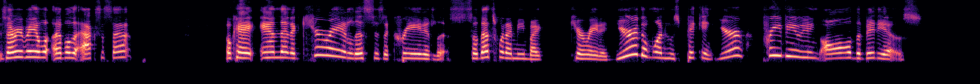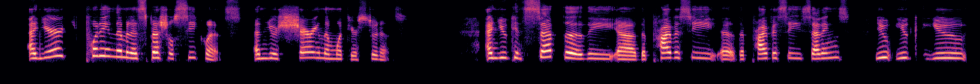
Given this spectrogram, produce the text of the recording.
Is everybody able, able to access that? Okay, and then a curated list is a created list. So that's what I mean by curated. You're the one who's picking, you're previewing all the videos and you're putting them in a special sequence and you're sharing them with your students. And you can set the the uh, the privacy uh, the privacy settings. You you you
